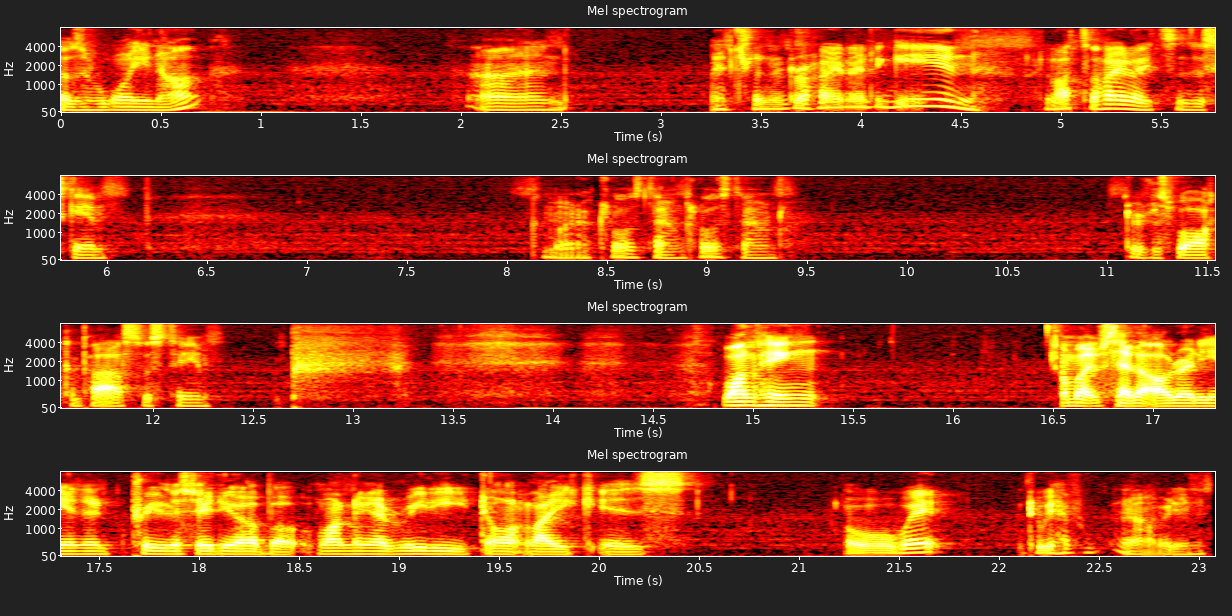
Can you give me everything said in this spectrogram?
because why not? And it's another highlight again. Lots of highlights in this game. Come on, close down, close down. They're just walking past this team. One thing I might have said it already in a previous video, but one thing I really don't like is oh wait, do we have no we didn't.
